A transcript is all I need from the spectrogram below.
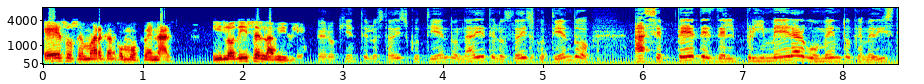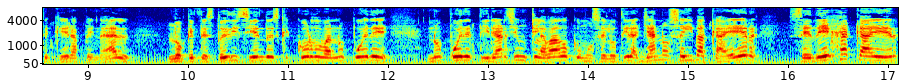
eso se marca como penal. Y lo dice en la Biblia. Pero ¿quién te lo está discutiendo? Nadie te lo está discutiendo. Acepté desde el primer argumento que me diste que era penal. Lo que te estoy diciendo es que Córdoba no puede, no puede tirarse un clavado como se lo tira. Ya no se iba a caer, se deja caer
